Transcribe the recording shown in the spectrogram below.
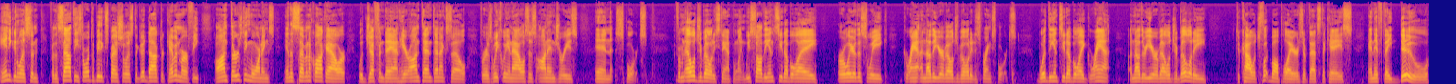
and you can listen for the Southeast Orthopedic Specialist, the good doctor Kevin Murphy, on Thursday mornings in the 7 o'clock hour with Jeff and Dan here on 1010XL for his weekly analysis on injuries in sports. From an eligibility standpoint, we saw the NCAA earlier this week grant another year of eligibility to spring sports. Would the NCAA grant another year of eligibility to college football players if that's the case? And if they do,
